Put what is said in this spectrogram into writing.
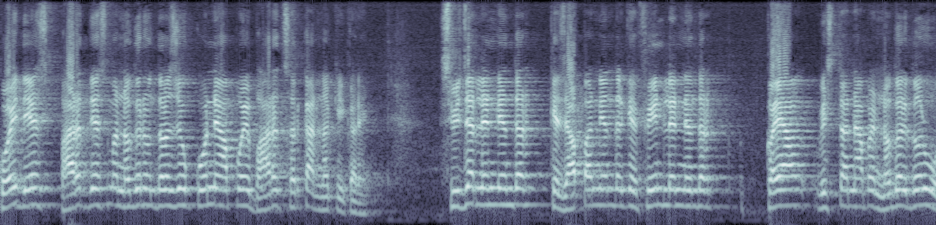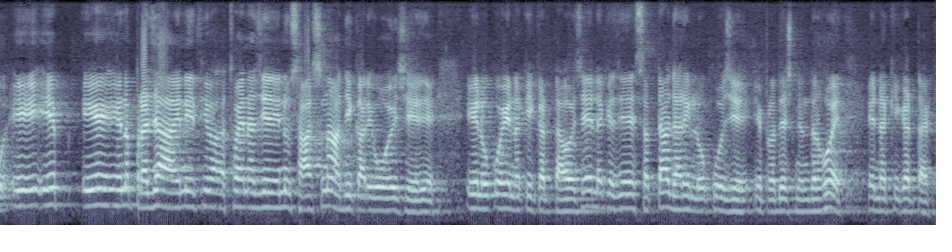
કોઈ દેશ, ભારત દેશમાં નગરનો દરજ્જો કોને આપવો એ ભારત સરકાર નક્કી કરે. સ્વિટ્ઝરલેન્ડની અંદર કે જાપાનની અંદર કે ફિનલેન્ડની અંદર કયા વિસ્તારને આપણે નગર ગણવું, એ એ એના પ્રજા એનેથી અથવા એના જે એનું શાસના અધિકારીઓ હોય છે એ લોકો એ નક્કી કરતા હોય છે. એટલે કે જે સત્તાધારી લોકો જે એ પ્રદેશની અંદર હોય, એ નક્કી કરતા હોય.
